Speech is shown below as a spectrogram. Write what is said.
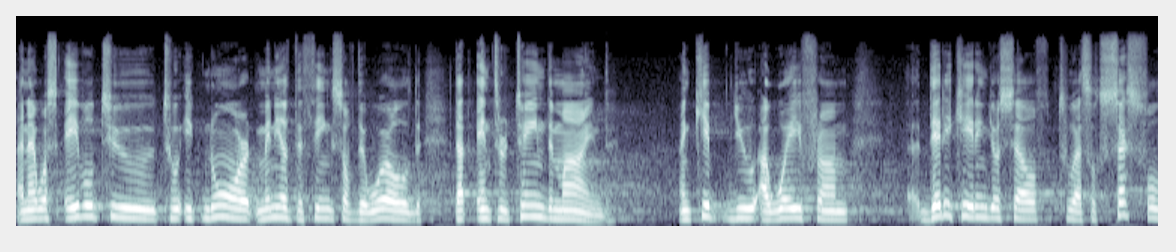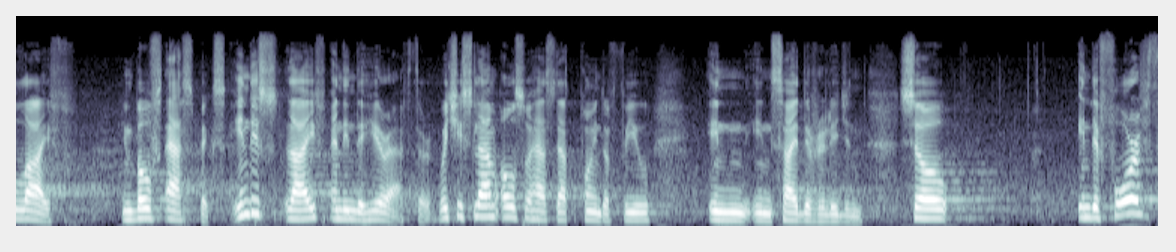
and I was able to, to ignore many of the things of the world that entertain the mind and keep you away from uh, dedicating yourself to a successful life in both aspects, in this life and in the hereafter, which Islam also has that point of view in, inside the religion. So, in the fourth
